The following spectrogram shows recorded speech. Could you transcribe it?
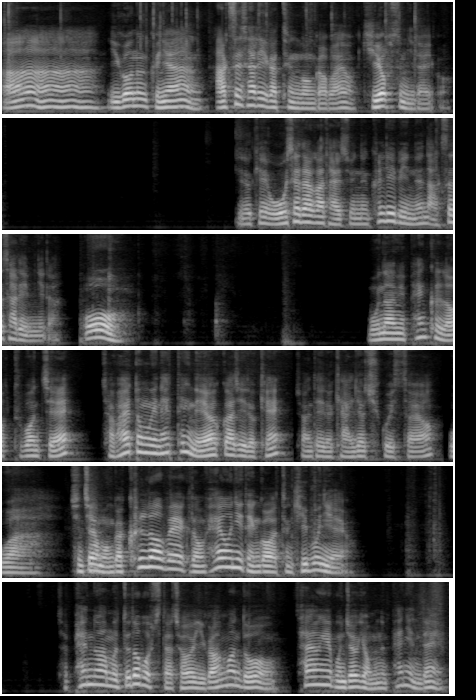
아, 아, 아 이거는 그냥 악세사리 같은 건가 봐요. 귀엽습니다 이거. 이렇게 옷에다가 달 수 있는 클립이 있는 악세사리입니다. 오! 모나미 팬클럽 두 번째. 자 활동민 혜택 내역까지 이렇게 저한테 이렇게 알려주고 있어요. 우와 진짜 뭔가 클럽의 그런 회원이 된 것 같은 기분이에요. 자 펜도 한번 뜯어봅시다. 저 이거 한 번도 사용해 본 적이 없는 펜인데.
